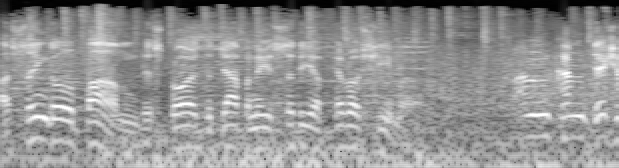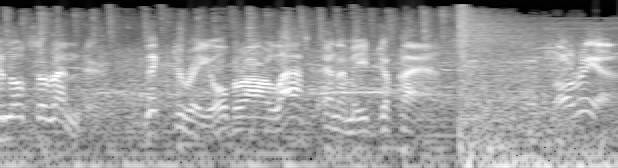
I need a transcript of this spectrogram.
a single bomb destroyed the Japanese city of Hiroshima. Unconditional surrender. Victory over our last enemy, Japan. Korea,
